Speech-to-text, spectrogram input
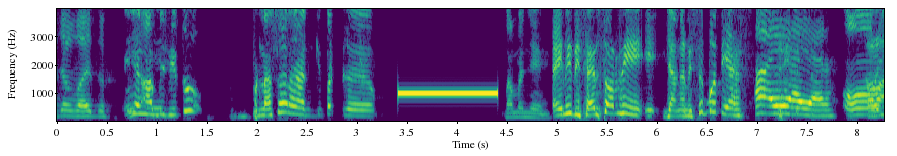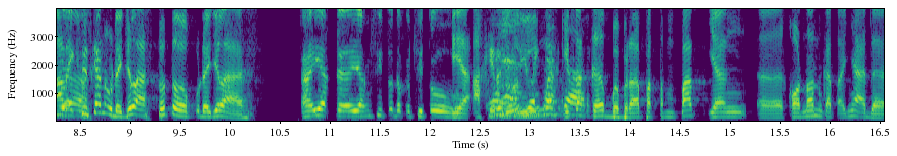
Coba itu. Iya, abis itu penasaran kita ke namanya. Eh ini disensor nih, jangan disebut ya. Ah iya iya. Oh Kalau iya. Alexis kan udah jelas, tutup, udah jelas. Ah, iya, ke yang situ deket situ. Iya, akhirnya Iya, keliling lah sensor. kita ke beberapa tempat yang eh, konon katanya ada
